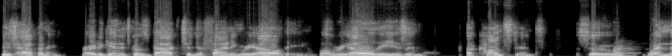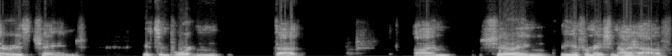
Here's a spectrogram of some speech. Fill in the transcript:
is happening, right? Again, it goes back to defining reality. Well, reality isn't a constant. So right. when there is change, it's important that I'm sharing the information I have.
